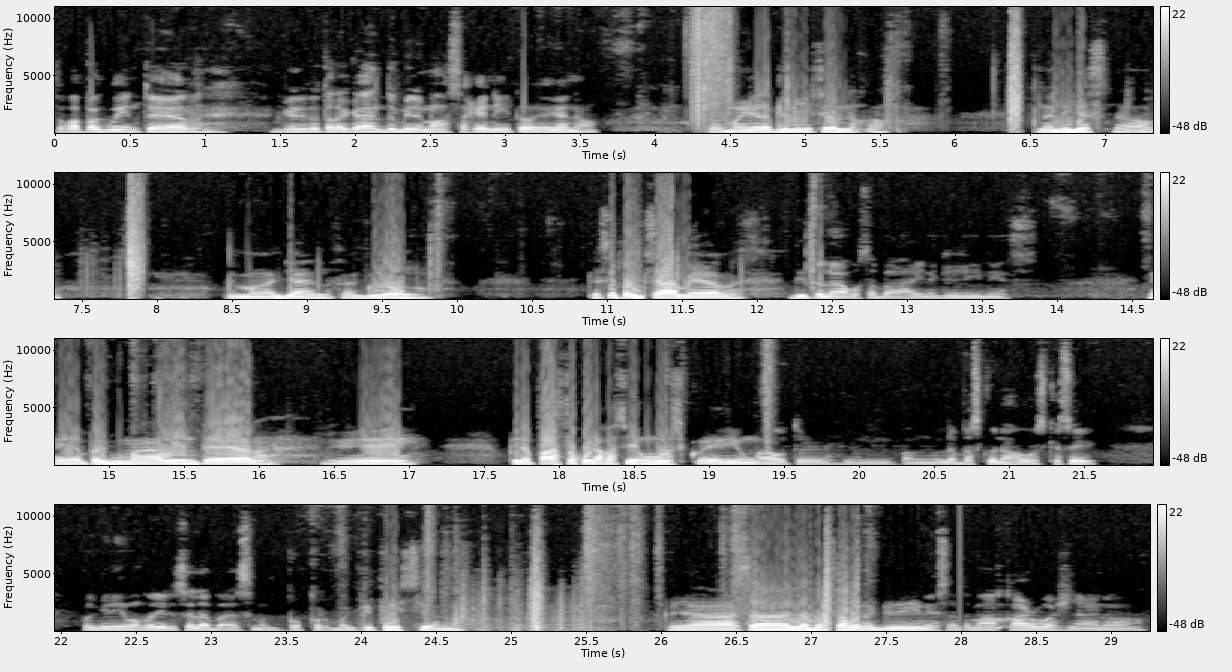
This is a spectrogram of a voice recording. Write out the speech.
So, kapag winter, ganito talaga. Ang dumi ng mga sakyan dito. Ayan, no? So, mahirap linisin. Ako. Nanigas na, oh. Yung mga dyan sa gulong. Kasi pag summer, dito lang ako sa bahay naglilinis. Ngayon, pag mga winter, eh, pinapasok ko na kasi yung hose ko eh, yung outer, yung panglabas ko na hose kasi pag iniwan ko dito sa labas, magpipris yun. Kaya sa labas ako naglilinis. Sa mga car wash na ano,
